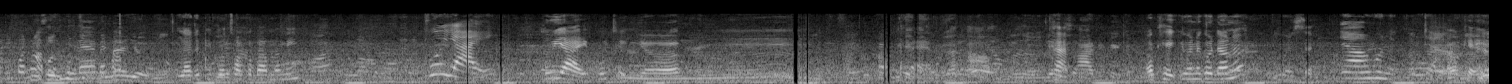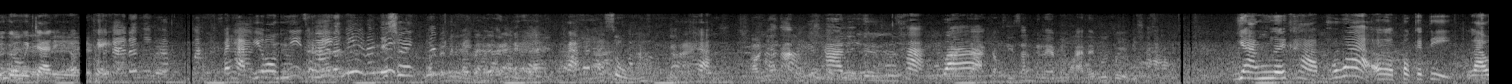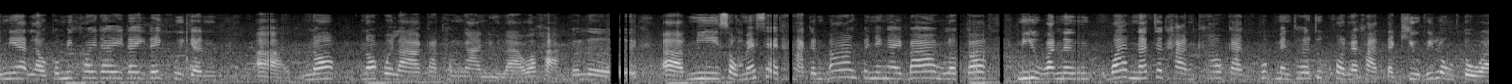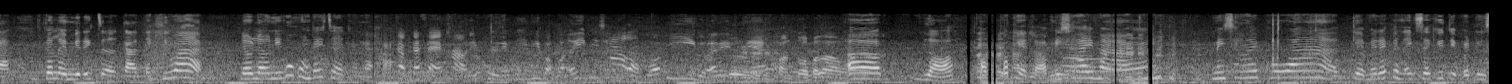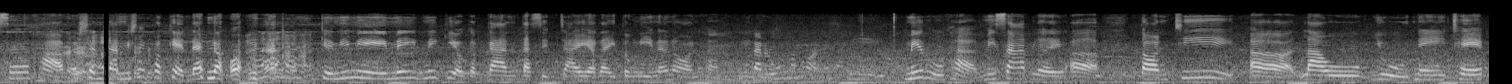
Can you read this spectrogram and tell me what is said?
มีคนมีถามคนพูคุดณถึแม่งไหมคุณคะแม่เยอะไหมเราจะ people talk about mommy ผู้ใหญ่ ผู้ใหญ่พูดถึงเยอะพี่เด็กคุณแม่ถามค่ะชาตินิดนึง ครับโอเค you wanna go down now you wanna sit Yeah I wanna go down okay you go with daddy okay ไปหาพี่โอมนี่ทางนี้นี่ช่วยไปค่ะสูงค่ะเอาเนี้ยถามพี่ชาตินิดนึงค่ะหลัว่างจากกับซีซั่นไปแล้วมีโอกาสได้พูดคุยกับพี่ชาติยังเลยค่ะ เพราะว่าเออปกติแล้วเนี่ยเราก็ไม่ค่อยได้ได้ได้คุยกันอานอกนอกเวลาการทำงานอยู่แล้วอะค่ะ ก็เลย อ่ามีส่งเมสเซจหากันบ้างเป็นยังไงบ้าง แล้วก็มีอยู่วันหนึ่งว่านัดจะทานข้าวกันพวกเมนเทอร์ทุกคนนะคะแต่คิวไม่ลงตัว ก็เลยไม่ได้เจอกัน แต่คิดว่าเร็วๆนี้ก็คงได้เจอกันนะคะ กับกระแสข่าวในคุยในพี่ที่บอกว่าเอ้ยพี่ชาออกเพราะว่าพี่หรืออะไรอย่างเงี้ยถอนตัวเพราะเราเออเหรอออกก็เกตเหรอไม่ใช่มั้ง ไม่ใช่เพราะว่าเกดไม่ได้เป็น executive producer ค่ะ เพราะฉะนั้นไม่ใช่เพราะเกดแน่นอนเกดไม่มีไม่ไม่เกี่ยวกับการตัดสินใจอะไรตรงนี้แน่นอนค่ะอืมแต่รู้มาก่อนนะคะพี่ไม่รู้ค่ะ ไม่ทราบเลยเอ่อตอนที่เอ่อเราอยู่ในเทป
